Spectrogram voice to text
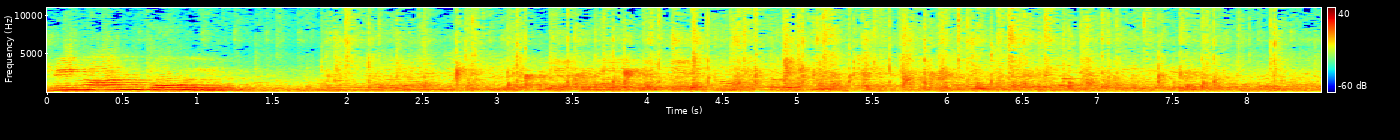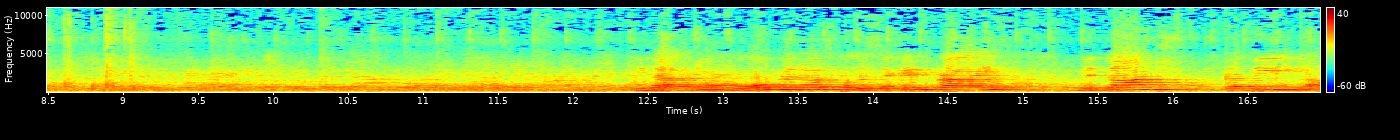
Srihan Kohli. We prize, Nitansh Katilia.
